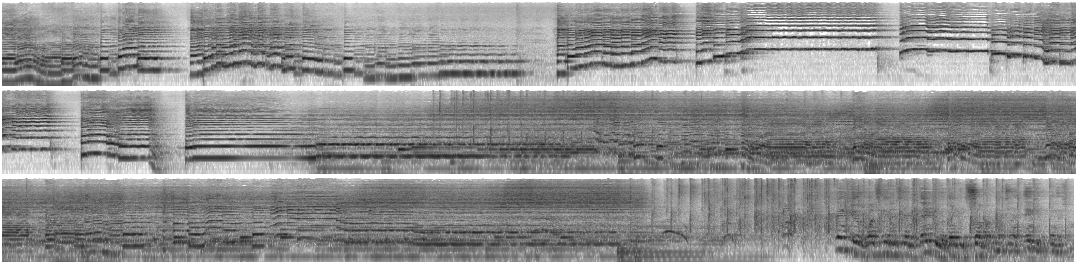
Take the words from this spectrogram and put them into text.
Gracias. You once again, Thank you. Thank you so much for tonight. Thank you. Thank you so much.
